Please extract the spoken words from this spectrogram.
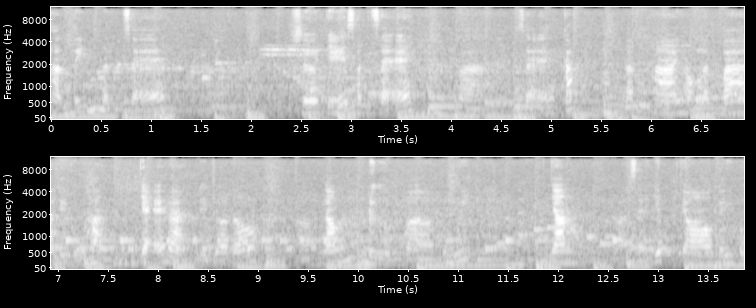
Hành tím mình sẽ sơ chế sạch sẽ và sẽ cắt làm hai hoặc làm ba cái củ hành mình chẻ ra để cho nó ờ, ngấm đường và muối nhanh và sẽ giúp cho cái củ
